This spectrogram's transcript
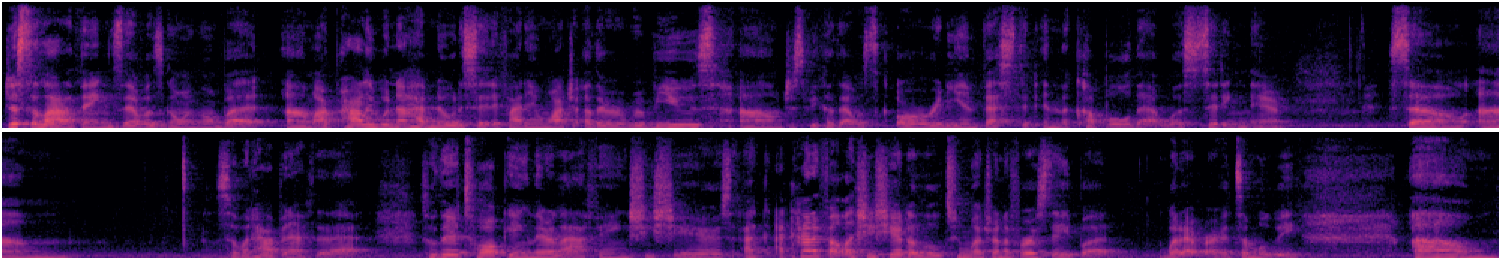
just a lot of things that was going on. But um, I probably would not have noticed it if I didn't watch other reviews, um, just because I was already invested in the couple that was sitting there. So. Um, so what happened after that? So they're talking, they're laughing, she shares. I, I kind of felt like she shared a little too much on the first date, but whatever, it's a movie. Um,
